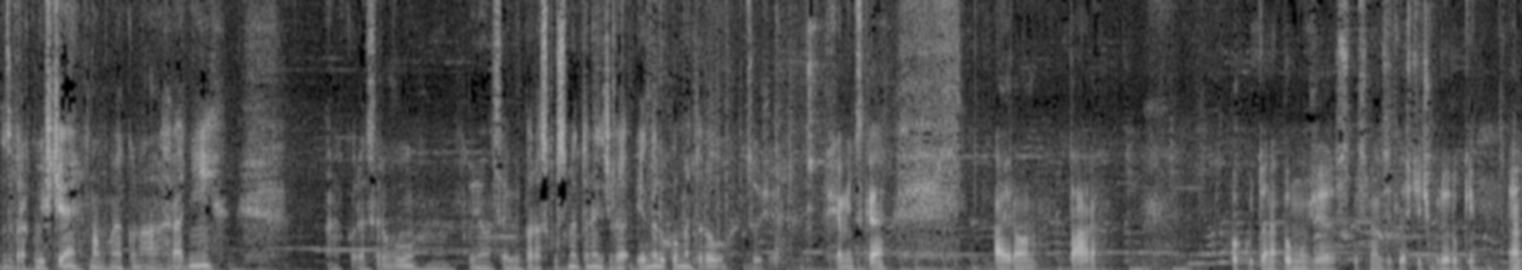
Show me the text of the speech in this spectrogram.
z vrakoviště, mám ho jako náhradní, jako rezervu. Podívám se, jak vypadá, zkusíme to nejdříve jednoduchou metodou, což je chemické. Iron, tar, pokud to nepomůže, zkusíme vzít leštičku do ruky. Jo?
